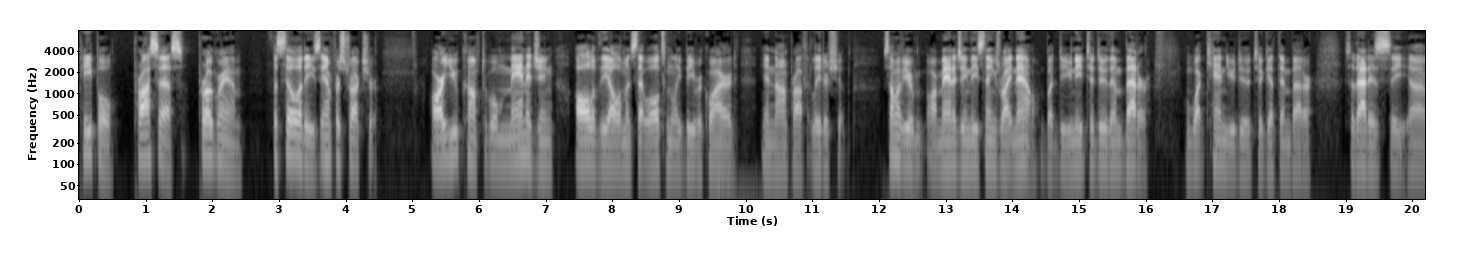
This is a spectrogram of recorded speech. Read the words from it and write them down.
people, process, program, facilities, infrastructure. Are you comfortable managing all of the elements that will ultimately be required in nonprofit leadership? Some of you are managing these things right now, but do you need to do them better? What can you do to get them better? So that is the uh,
